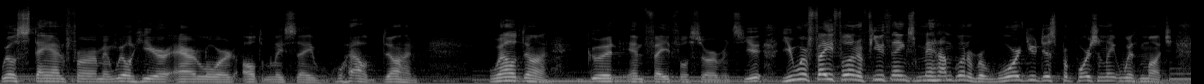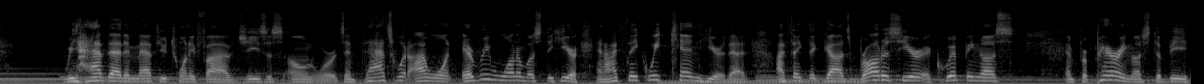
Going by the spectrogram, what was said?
we'll stand firm and we'll hear our Lord ultimately say, Well done. Well done, good and faithful servants. You, you were faithful in a few things. Man, I'm going to reward you disproportionately with much. We have that in Matthew 25, Jesus' own words. And that's what I want every one of us to hear. And I think we can hear that. I think that God's brought us here, equipping us and preparing us to be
